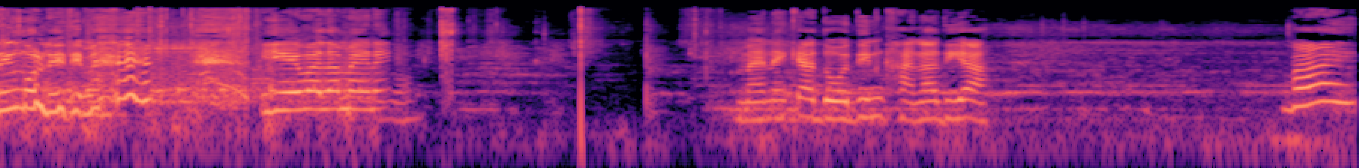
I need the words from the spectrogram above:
बोरिंग बोल रही थी मैं। ये वाला मैंने मैंने क्या दो दिन खाना दिया? Bye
